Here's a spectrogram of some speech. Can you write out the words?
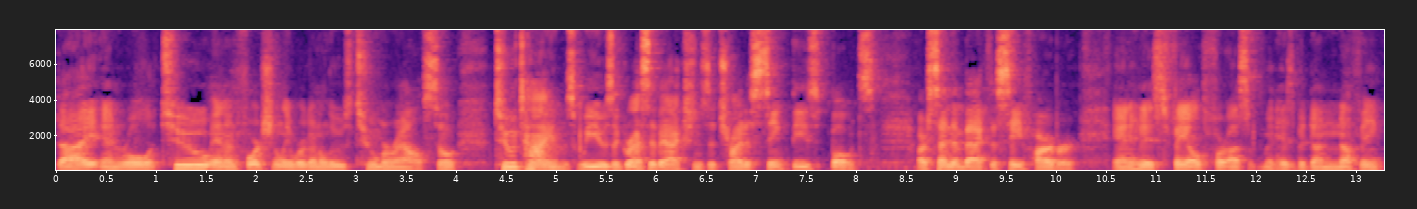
die and roll a two, and unfortunately we're going to lose two morale. So two times we use aggressive actions to try to sink these boats or send them back to safe harbor, and it has failed for us. It has been done nothing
